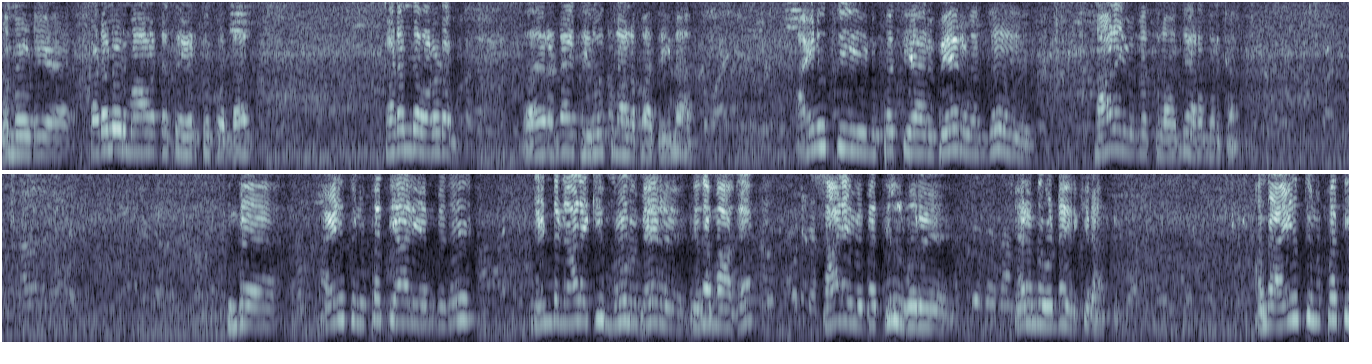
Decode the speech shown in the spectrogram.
நம்மளுடைய கடலூர் மாவட்டத்தை எடுத்துக்கொண்டால் கடந்த வருடம் அதாவது ரெண்டாயிரத்தி இருபத்தி நாலில் பார்த்தீங்கன்னா ஐநூற்றி முப்பத்தி ஆறு பேர் வந்து சாலை விபத்தில் வந்து இறந்திருக்காங்க. இந்த ஐநூற்றி முப்பத்தி ஆறு என்பது ரெண்டு நாளைக்கு மூணு பேர் விதமாக சாலை விபத்தில் ஒரு இறந்து கொண்டே இருக்கிறார்கள். அந்த ஐநூற்றி முப்பத்தி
